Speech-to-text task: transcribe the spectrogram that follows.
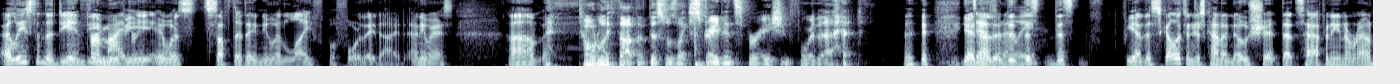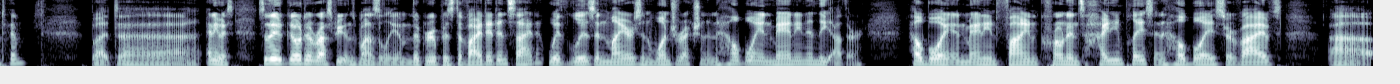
At least in the D and D movie, it was stuff that they knew in life before they died. Anyways, um, Totally thought that this was like straight inspiration for that. yeah, no, th- th- Definitely. this this yeah, the skeleton just kind of knows shit that's happening around him. But uh, anyways, so they go to Rasputin's mausoleum. The group is divided inside, with Liz and Myers in one direction and Hellboy and Manning in the other. Hellboy and Manning find Kroenen's hiding place, and Hellboy survives uh,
